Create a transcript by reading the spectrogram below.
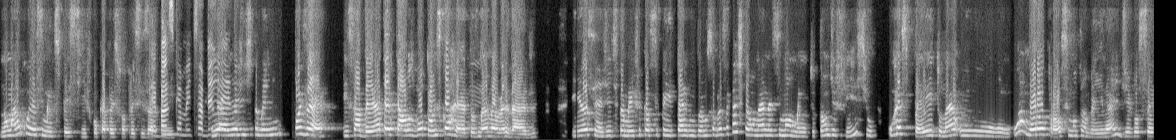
não é um conhecimento específico que a pessoa precisa é ter. É basicamente saber e ler, aí né? a gente também, pois é, e saber apertar os botões corretos, né, na verdade. E assim, a gente também fica se perguntando sobre essa questão, né, nesse momento tão difícil, o respeito, né, o, o amor ao próximo também, né, de você,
